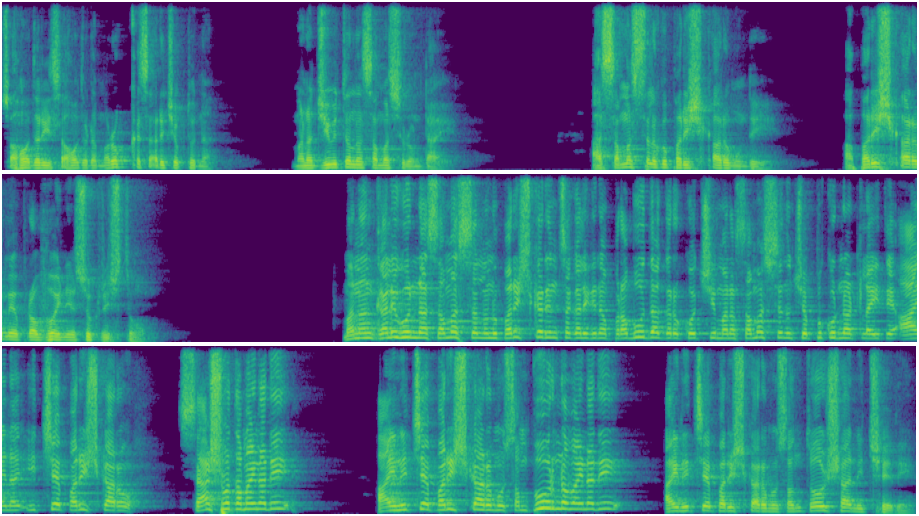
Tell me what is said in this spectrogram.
సహోదరి సహోదరుడు మరొక్కసారి చెప్తున్నా. మన జీవితంలో సమస్యలు ఉంటాయి ఆ సమస్యలకు పరిష్కారం ఉంది. ఆ పరిష్కారమే ప్రభు అయిన యేసుక్రీస్తు. మనం కలిగి ఉన్న సమస్యలను పరిష్కరించగలిగిన ప్రభు దగ్గరకు వచ్చి మన సమస్యను చెప్పుకున్నట్లయితే ఆయన ఇచ్చే పరిష్కారం శాశ్వతమైనది. ఆయన ఇచ్చే పరిష్కారము సంపూర్ణమైనది. ఆయన ఇచ్చే పరిష్కారము సంతోషాన్నిచ్చేది.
